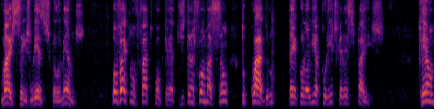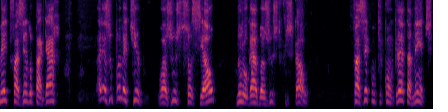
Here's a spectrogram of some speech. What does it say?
mais seis meses, pelo menos, ou vai para um fato concreto de transformação do quadro da economia política nesse país, realmente fazendo pagar, aliás, o prometido, o ajuste social no lugar do ajuste fiscal, fazer com que concretamente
